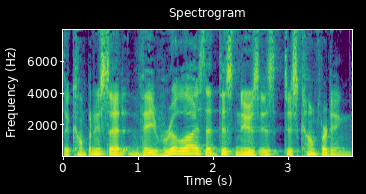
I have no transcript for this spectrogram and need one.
the company said they realize that this news is discomforting.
